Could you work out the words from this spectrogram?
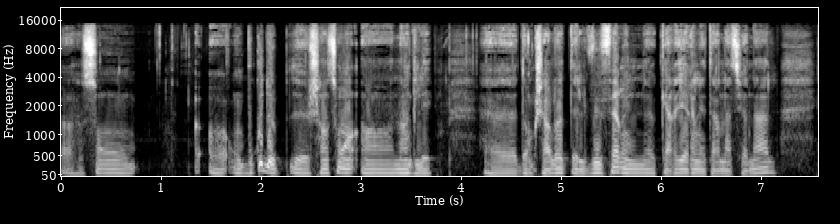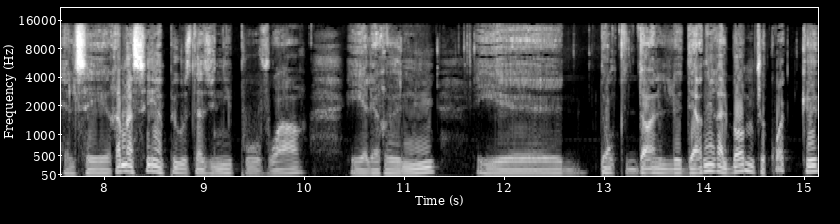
euh, sont ont beaucoup de, de chansons en, anglais. Euh, donc Charlotte, elle veut faire une carrière à l'international. Elle s'est ramassée un peu aux États-Unis pour voir et elle est revenue. Et euh, donc dans le dernier album, je crois que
